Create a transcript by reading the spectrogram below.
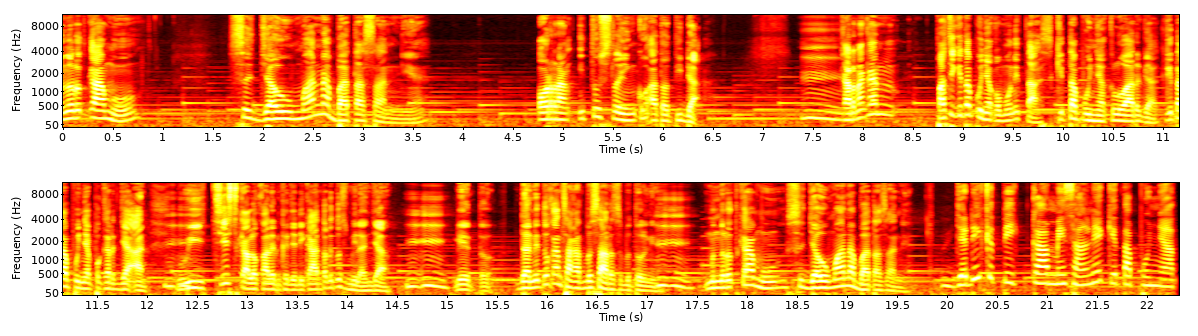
menurut kamu sejauh mana batasannya orang itu selingkuh atau tidak? Hmm. Karena kan pasti kita punya komunitas, kita punya keluarga, kita punya pekerjaan. Mm-mm. Which is kalau kalian kerja di kantor itu 9 jam Mm-mm. gitu. Dan itu kan sangat besar sebetulnya. Mm-mm. Menurut kamu sejauh mana batasannya? Jadi ketika misalnya kita punya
